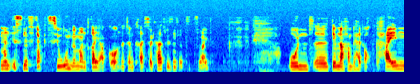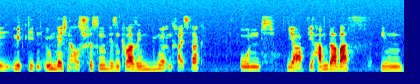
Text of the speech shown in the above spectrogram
man ist eine Fraktion, wenn man drei Abgeordnete im Kreistag hat. Wir sind ja zu zweit. Und äh, demnach haben wir halt auch kein Mitglied in irgendwelchen Ausschüssen. Wir sind quasi nur im Kreistag. Und ja, wir haben da was in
